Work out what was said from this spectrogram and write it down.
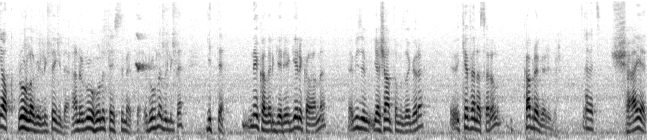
Yok. Ruhla birlikte gider. Hani ruhunu teslim etti. Ruhla birlikte gitti. Ne kalır geriye? Geri kalanı e, bizim yaşantımıza göre e, kefene sarılıp kabre verilir. Evet. Şayet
